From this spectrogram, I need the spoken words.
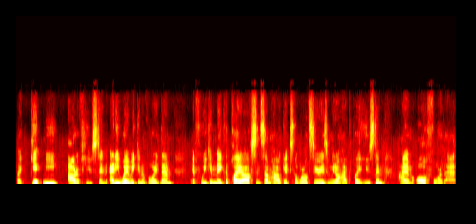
Like get me out of Houston. Any way we can avoid them if we can make the playoffs and somehow get to the World Series and we don't have to play Houston, I am all for that.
